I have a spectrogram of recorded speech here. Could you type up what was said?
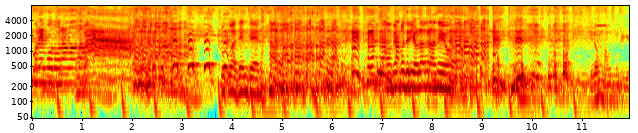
これもドラマだ 복구와 젠젠. 어, 멤버들이 연락을 안 해요. 이런 방송 되게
